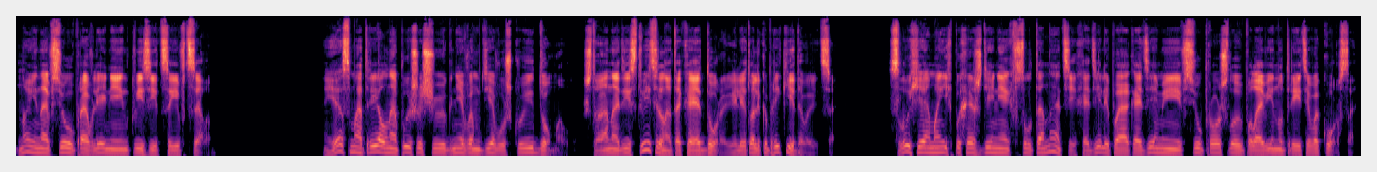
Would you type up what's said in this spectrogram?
но и на все управление Инквизицией в целом. Я смотрел на пышущую гневом девушку и думал, что она действительно такая дура или только прикидывается. Слухи о моих похождениях в султанате ходили по Академии всю прошлую половину третьего курса —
